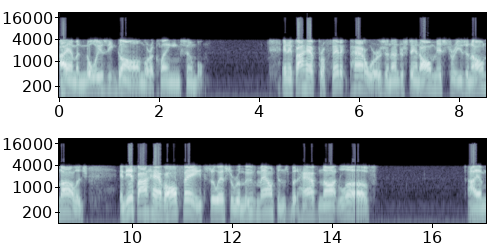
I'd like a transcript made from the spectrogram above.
I am a noisy gong or a clanging cymbal. And if I have prophetic powers and understand all mysteries and all knowledge, and if I have all faith so as to remove mountains but have not love, I am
